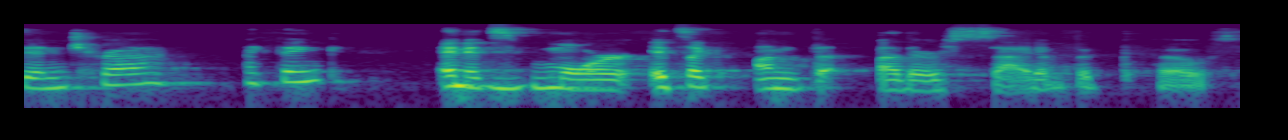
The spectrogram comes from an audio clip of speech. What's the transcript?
Sintra, I think. And it's more, it's like on the other side of the coast,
